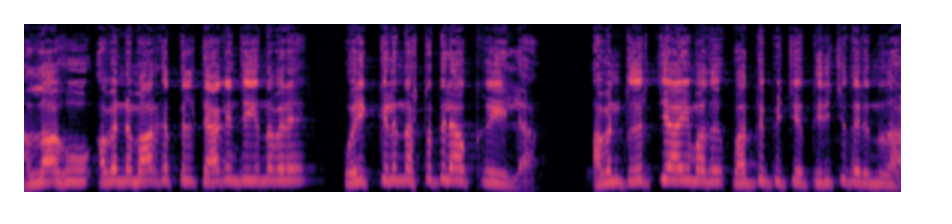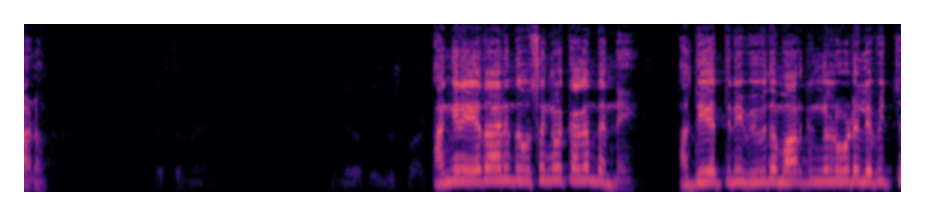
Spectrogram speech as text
അള്ളാഹു അവന്റെ മാർഗത്തിൽ ത്യാഗം ചെയ്യുന്നവരെ ഒരിക്കലും നഷ്ടത്തിലാക്കുകയില്ല. അവൻ തീർച്ചയായും അത് വർദ്ധിപ്പിച്ച് തിരിച്ചു തരുന്നതാണ്. അങ്ങനെ ഏതാനും ദിവസങ്ങൾക്കകം തന്നെ അദ്ദേഹത്തിന് വിവിധ മാർഗങ്ങളിലൂടെ ലഭിച്ച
